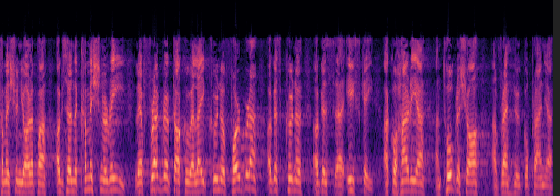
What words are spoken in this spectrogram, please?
Commission Europa agus ar na Commissionerí le freigrach acu a lei cúna forbara agus cúna agus uh, isci a coharia an tógra seo a praine.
